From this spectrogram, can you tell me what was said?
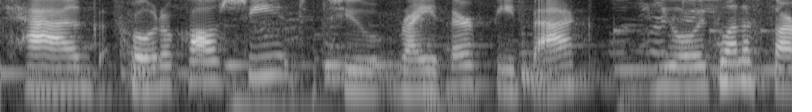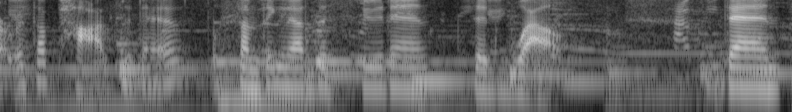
tag protocol sheet to write their feedback. You always want to start with a positive, something that the student did well. Then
